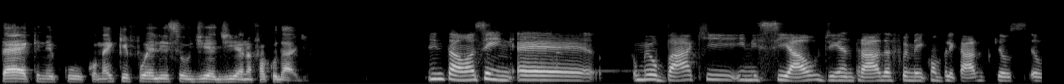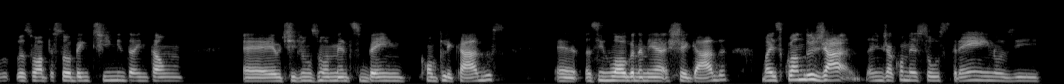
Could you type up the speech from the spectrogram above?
técnico? Como é que foi ali seu dia a dia na faculdade? Então, assim, é, o meu baque inicial de entrada foi meio complicado, porque eu, eu, eu sou uma pessoa bem tímida, então é, eu tive uns momentos bem complicados, é, assim, logo na minha chegada. Mas quando já a gente já começou os treinos e,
